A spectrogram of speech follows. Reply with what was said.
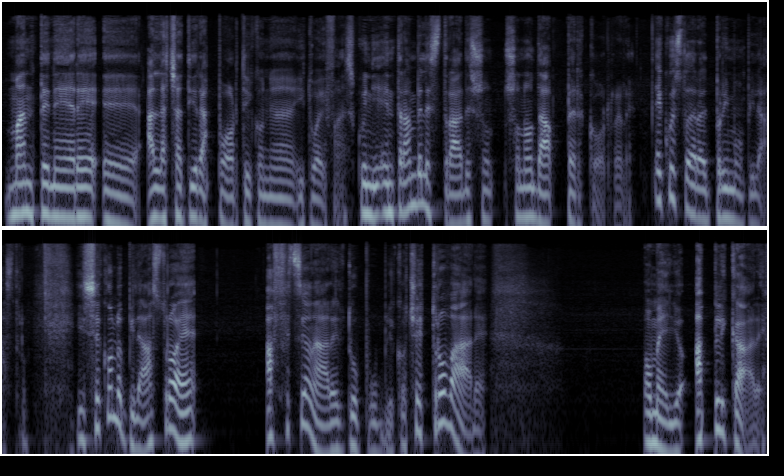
mantenere eh, allacciati i rapporti con eh, i tuoi fans. Quindi entrambe le strade so- sono da percorrere. E questo era il primo pilastro. Il secondo pilastro è affezionare il tuo pubblico, cioè trovare o meglio applicare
